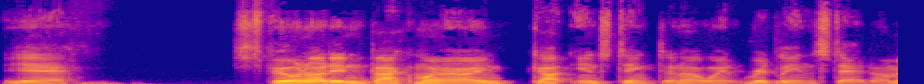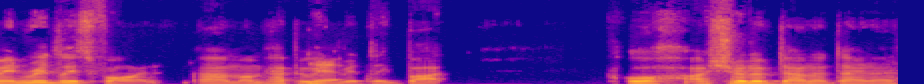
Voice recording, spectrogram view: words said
yeah. Spill and I didn't back my own gut instinct and I went Ridley instead. I mean, Ridley's fine. Um, I'm happy with Yeah. Ridley, but oh, I should have done it, Dano.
